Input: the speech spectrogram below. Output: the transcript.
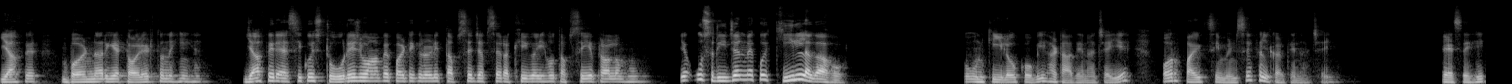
या फिर बर्नर या टॉयलेट तो नहीं है, या फिर ऐसी कोई स्टोरेज वहाँ पे पर्टिकुलरली तब से जब से रखी गई हो, तब से ये प्रॉब्लम हो। या उस रीजन में कोई कील लगा हो तो उन कीलों को भी हटा देना चाहिए और वाइट सीमेंट से फिल कर देना चाहिए। ऐसे ही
